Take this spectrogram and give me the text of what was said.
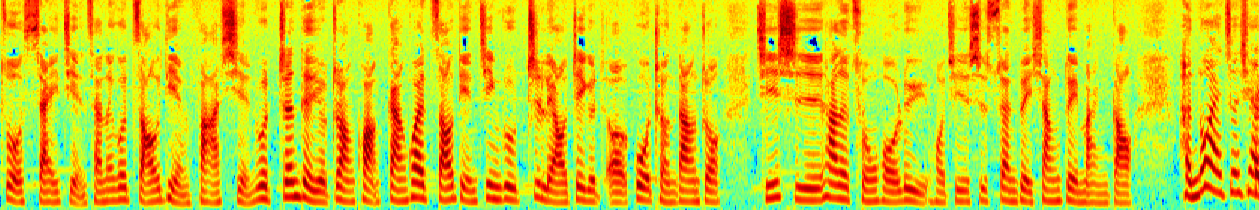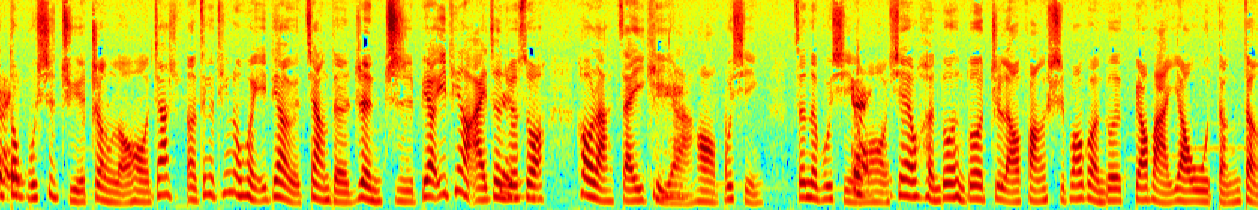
做筛检，才能够早点发现。如果真的有状况，赶快早点进入治疗这个呃过程当中。其实它的存活率哦，其实是算对相对蛮高。很多癌症现在都不是绝症了哦。这样呃，这个听众朋友一定要有这样的认知，不要一听到癌症就说 后啦在一起啊哈，不行，真的不行哦。现在有很多很多的治疗方式，包括很多标靶药物等等，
